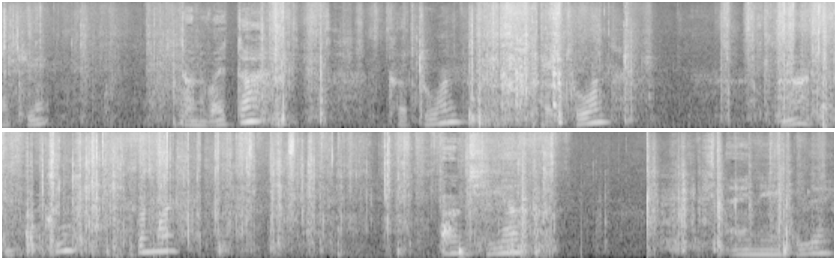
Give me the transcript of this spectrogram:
Okay, dann weiter. Karton, Karton. Ah, da ein Akku schon mal. Und hier eine Hülle.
